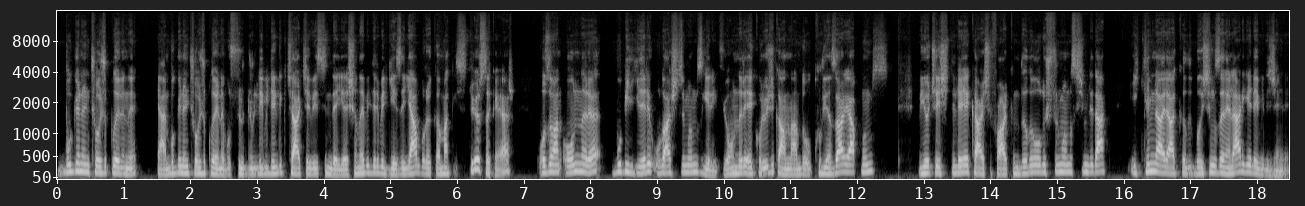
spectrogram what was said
bugünün çocuklarını yani bugünün çocuklarını bu sürdürülebilirlik çerçevesinde yaşanabilir bir gezegen bırakmak istiyorsak eğer o zaman onlara bu bilgileri ulaştırmamız gerekiyor. Onları ekolojik anlamda okur yazar yapmamız, biyoçeşitliliğe karşı farkındalığı oluşturmamız şimdiden, iklimle alakalı başımıza neler gelebileceğini,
